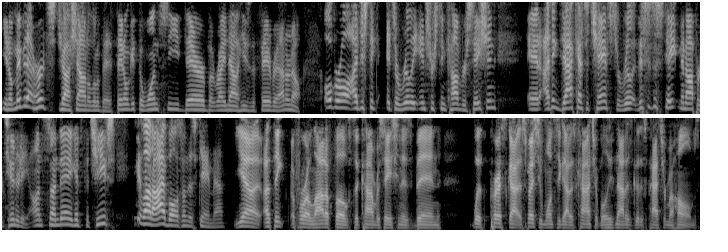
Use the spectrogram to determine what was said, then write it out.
you know, maybe that hurts Josh Allen a little bit if they don't get the one seed there. But right now, he's the favorite. I don't know. Overall, I just think it's a really interesting conversation. And I think Dak has a chance to really. This is a statement opportunity on Sunday against the Chiefs. Be a lot of eyeballs on this game, man. Yeah, I think for a lot of folks, the conversation has been with Prescott, especially once he got his contract. Well, he's not as good as Patrick Mahomes.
